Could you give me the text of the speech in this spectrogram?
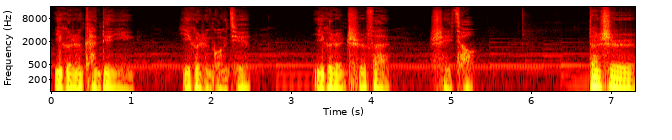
一个人看电影，一个人逛街，一个人吃饭、睡觉。但是，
